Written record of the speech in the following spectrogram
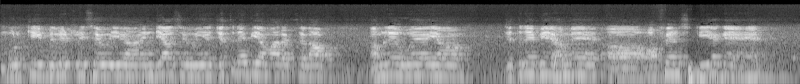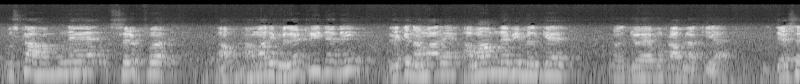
ملکی ملٹری سے ہوئی ہیں، انڈیا سے ہوئی ہیں، جتنے بھی ہمارے خلاف حملے ہوئے ہیں یہاں جتنے بھی ہمیں آفینس کیے گئے ہیں، اس کا ہم نے صرف ہماری ملٹری نے نہیں، لیکن ہمارے عوام نے بھی مل کے جو ہے مقابلہ کیا ہے۔ جیسے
